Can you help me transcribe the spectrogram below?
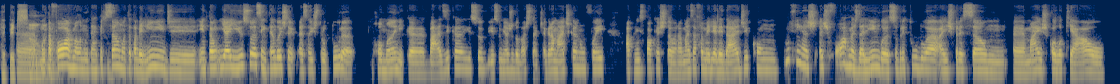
Repetição. É, muita né? fórmula, muita repetição, muita tabelinha de. Então, e aí, isso, assim, tendo essa estrutura românica básica, isso, isso me ajudou bastante. A gramática não foi a principal questão, era mais a familiaridade com, enfim, as, as formas da língua, sobretudo a, a expressão é, mais coloquial.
